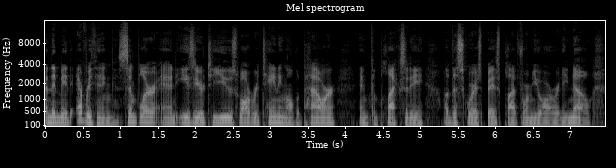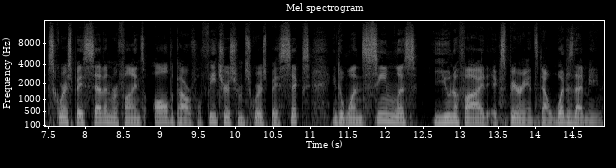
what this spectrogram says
and they made everything simpler and easier to use while retaining all the power and complexity of the Squarespace platform you already know. Squarespace 7 refines all the powerful features from Squarespace 6 into one seamless unified experience. Now, what does that mean?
